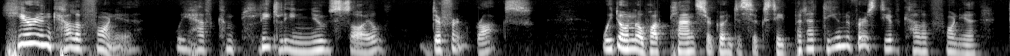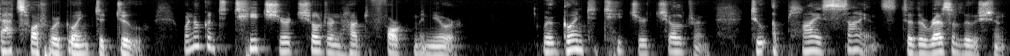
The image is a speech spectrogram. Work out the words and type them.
Here in California, we have completely new soil, different rocks. We don't know what plants are going to succeed, but at the University of California, that's what we're going to do. We're not going to teach your children how to fork manure. We're going to teach your children to apply science to the resolution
